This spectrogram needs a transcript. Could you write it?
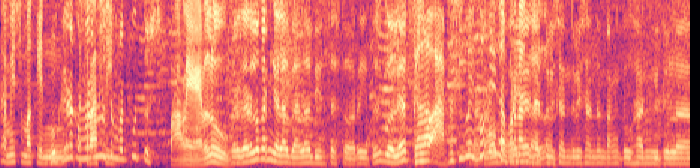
kami semakin Gue kira kemarin lu serasi sempat putus. pale lu Gara-gara lu kan galau-galau di Instastory. Terus gue lihat galau apa sih boy gue kayak gak pernah pokoknya ada galau tulisan-tulisan tentang Tuhan gitu lah.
